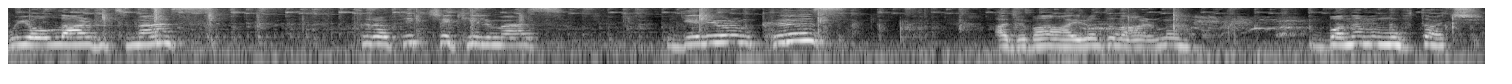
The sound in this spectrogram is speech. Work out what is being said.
Bu yollar bitmez. Trafik çekilmez. Geliyorum kız. Acaba ayrıldılar mı? Bana mı muhtaç?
